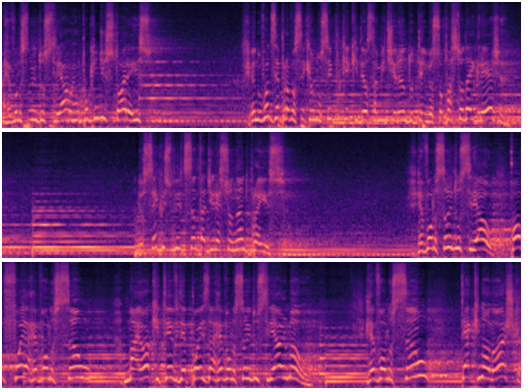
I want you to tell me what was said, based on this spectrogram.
A Revolução Industrial é um pouquinho de história isso. Eu não vou dizer para você que eu não sei porque que Deus está me tirando do tema. Eu sou pastor da igreja. Eu sei que o Espírito Santo está direcionando para isso. Revolução Industrial. Qual foi a revolução maior que teve depois da Revolução Industrial, irmão? Revolução tecnológica,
